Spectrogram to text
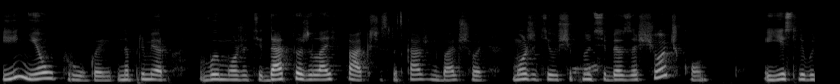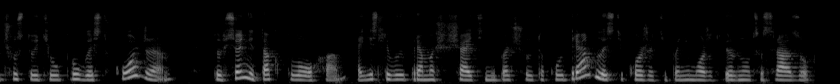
и неупругой. Например, вы можете, да, тоже лайфхак, сейчас расскажу небольшой, можете ущипнуть себя за щечку, и если вы чувствуете упругость в коже, то все не так плохо. А если вы прям ощущаете небольшую такую дряблость, и кожа типа не может вернуться сразу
